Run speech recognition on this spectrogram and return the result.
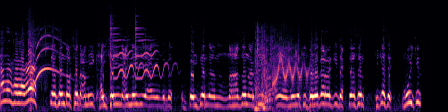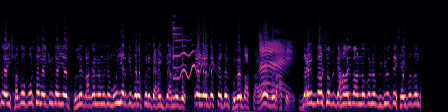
হালার ফালার দেখতে আছেন দর্শক? আমি খাই খাই নাই নাই পেজের মহাজন আর কি মই আর কি ব্লগার আর কি দেখতে আছেন ঠিক আছে? মই কিন্তু এই সর্বপ্রথম এই কিন্তু এই ফুলের বাগানের মধ্যে মই আর কি ব্লগ করে দেখাইছি আপনাকে এই এই দেখতে আছেন ফুলের বাচ্চা হ্যাঁ মোর আছে যাই হোক দর্শক দেখা হইবে অন্য কোনো ভিডিওতে। সেই পর্যন্ত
